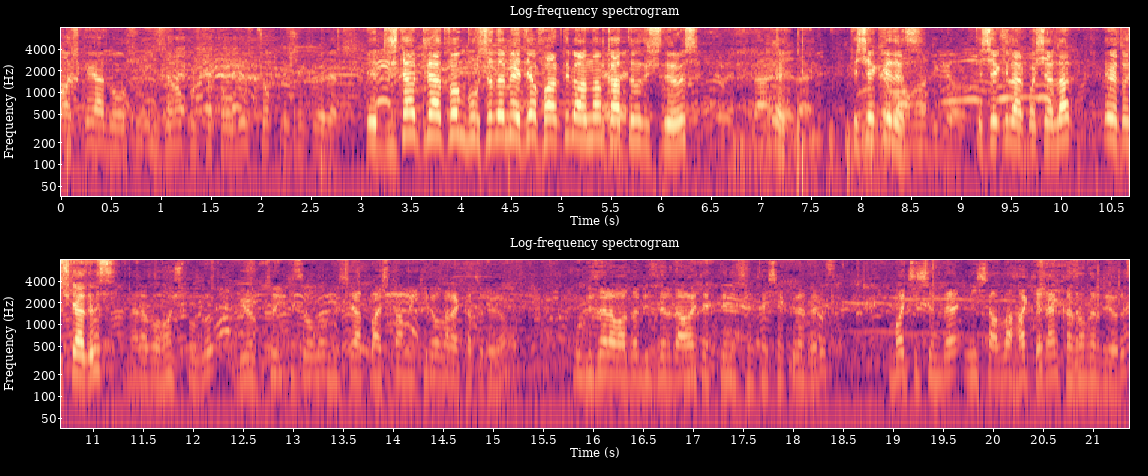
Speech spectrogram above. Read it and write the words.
başka yerde olsun izleme fırsatı oluyoruz. Çok teşekkür ederiz. E, dijital platform Bursa'da medya farklı bir anlam Evet. kattığını düşünüyoruz. Evet, bence Evet. de. Teşekkür Bunun ederiz. Teşekkürler, başarılar. Evet hoş geldiniz. Merhaba, hoş bulduk. Göktuğ İkizoğlu Müsiyat Başkan Vekili olarak katılıyorum. Bu güzel havada bizleri davet ettiğiniz için teşekkür ederiz. Maç içinde inşallah hak eden kazanır diyoruz.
